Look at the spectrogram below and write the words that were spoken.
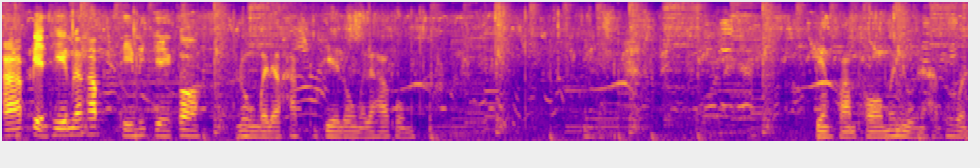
ครับเปลี่ยนทีมแล้วครับ ทีมพี่เจก็ลงไปแล้วครับพี่เจลงไปแล้วครับ ผมเตรียมความพร้อมมาอยู่นะครับทุกคน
